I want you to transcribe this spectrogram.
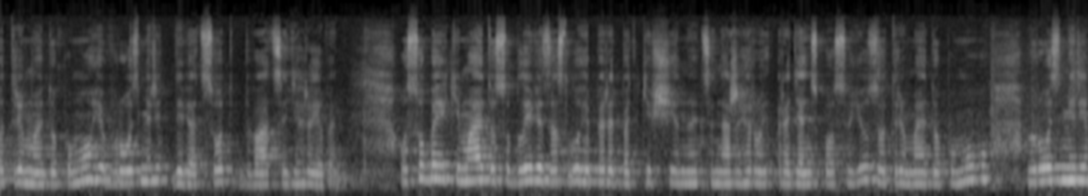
отримують допомоги в розмірі 920 гривень. Особи, які мають особливі заслуги перед батьківщиною, це наш герой Радянського Союзу, отримає допомогу в розмірі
